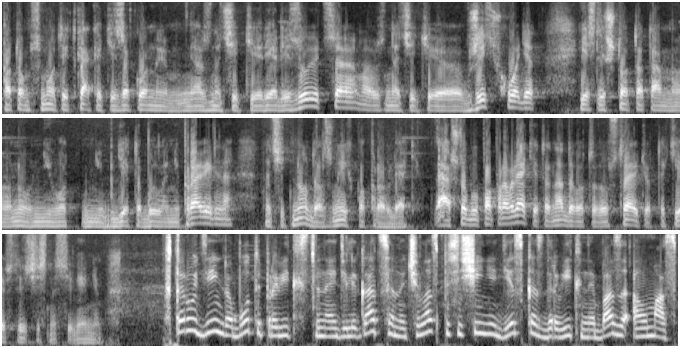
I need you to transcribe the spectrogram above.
потом смотрит, как эти законы, значит, реализуются, значит, в жизнь входят. Если что-то там, ну, не вот, не, где-то было неправильно, значит, ну, должны их поправлять. А чтобы поправлять, это надо вот устраивать вот такие встречи с населением. Второй день работы правительственная делегация начала с посещения детской оздоровительной базы «Алмаз».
